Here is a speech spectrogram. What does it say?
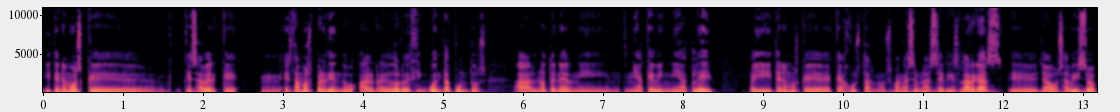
y tenemos que, saber que mm, estamos perdiendo alrededor de 50 puntos al no tener ni, ni a Kevin ni a Clay y tenemos que, ajustarnos. Van a ser unas series largas, eh, ya os aviso,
